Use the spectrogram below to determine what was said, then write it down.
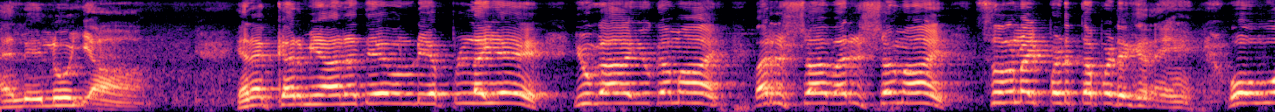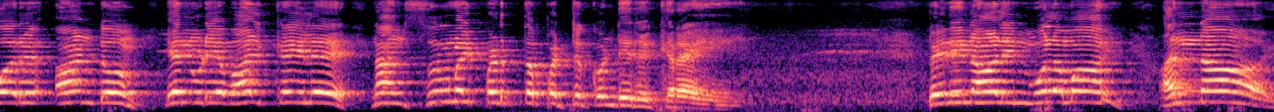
ஹலெலூயா எனக்கு அருமையான தேவனுடைய பிள்ளையே யுகா யுகமாய் வருஷ வருஷமாய் சிறுமைப்படுத்தப்படுகிறேன். ஒவ்வொரு ஆண்டும் என்னுடைய வாழ்க்கையிலே நான் சிறுமைப்படுத்தப்பட்டு கொண்டிருக்கிறேன். பெரிநாளின் மூலமாய் அன்னாய்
